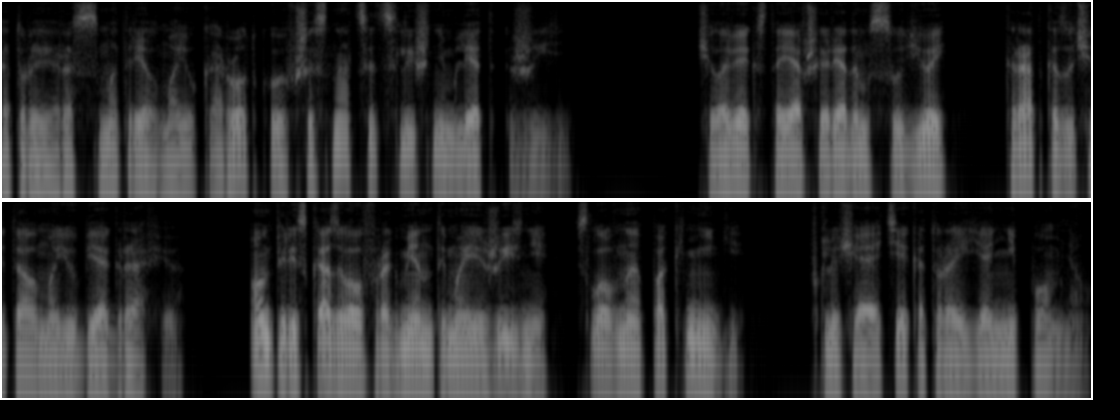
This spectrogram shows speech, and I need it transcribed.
который рассмотрел мою короткую в шестнадцать с лишним лет жизнь. Человек, стоявший рядом с судьей, кратко зачитал мою биографию. Он пересказывал фрагменты моей жизни, словно по книге, включая те, которые я не помнил.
